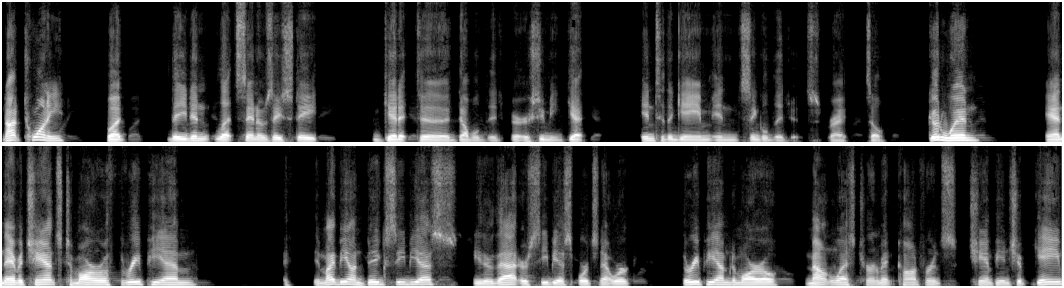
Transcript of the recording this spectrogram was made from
Not 20, but they didn't let San Jose State get it to double digit, or excuse me, get into the game in single digits, right? So good win. And they have a chance tomorrow, 3 p.m. It might be on big CBS, either that or CBS Sports Network. 3 p.m. tomorrow, Mountain West Tournament Conference Championship game.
